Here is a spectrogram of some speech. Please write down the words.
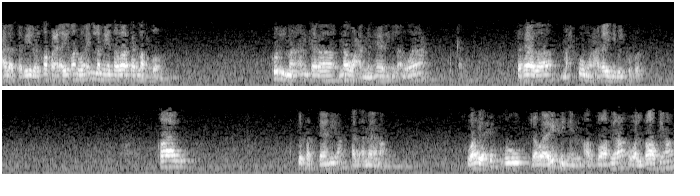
على سبيل القطع أيضا وإن لم يتواتر لفظه. كل من أنكر نوعا من هذه الأنواع فهذا محكوم عليه بالكفر. قال الصفة الثانية الأمانة. وهي حفظ جوارحهم الظاهرة والباطنة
